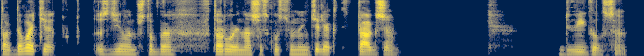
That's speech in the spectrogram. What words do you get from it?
Так, давайте сделаем, чтобы второй наш искусственный интеллект также двигался.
